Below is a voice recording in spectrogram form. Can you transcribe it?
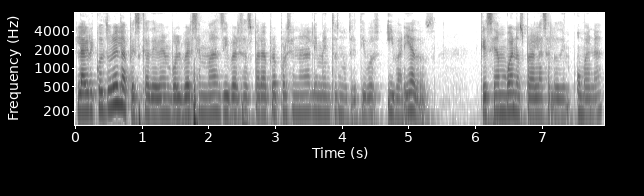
La agricultura y la pesca deben volverse más diversas para proporcionar alimentos nutritivos y variados que sean buenos para la salud humana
